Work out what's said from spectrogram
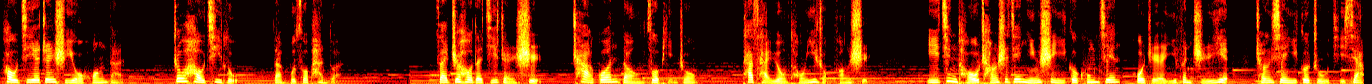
后街真实又荒诞，周浩记录，但不做判断。在之后的急诊室。差官等作品中，他采用同一种方式，以镜头长时间凝视一个空间或者一份职业，呈现一个主题下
